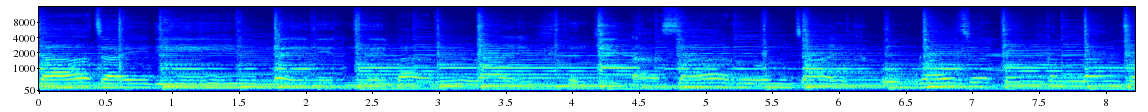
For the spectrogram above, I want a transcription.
สาใจดี ไม่เหน็ดเหนื่อยบ้างหรือไรเป็นจิตอาสารวมใจ พวกเราจะเป็นกำลังใจ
